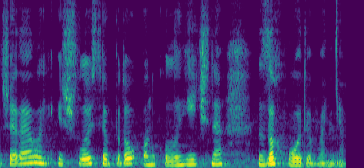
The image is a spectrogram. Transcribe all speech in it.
джерелах йшлося про онкологічне захворювання.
